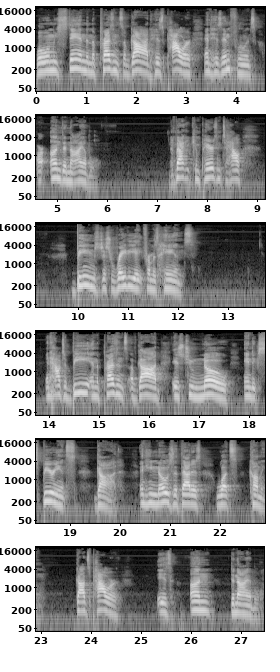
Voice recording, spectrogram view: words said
Well, when we stand in the presence of God, His power and His influence are undeniable. In fact, it compares him to how beams just radiate from his hands. And how to be in the presence of God is to know and experience God. And he knows that that is what's coming. God's power is undeniable.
